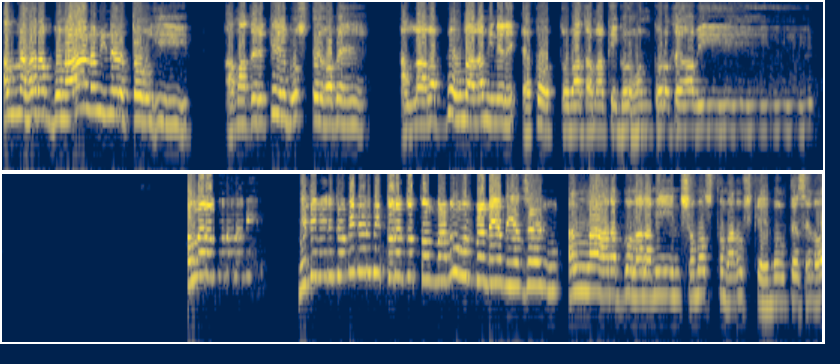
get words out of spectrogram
আল্লাহ রাব্বুল আলামিনের তৌহিদ আমাদেরকে বুঝতে হবে। আল্লাহ রাব্বুল আলামিনের একত্ববাদ আমাকে গ্রহণ করতে হবে। আল্লাহ রাব্বুল আলামিন পৃথিবীর জমিনের ভিতরে যত মানুষ বানিয়ে দিয়েছেন, আল্লাহ রাব্বুল আলামিন সমস্ত মানুষকে বলতেছেন, ও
